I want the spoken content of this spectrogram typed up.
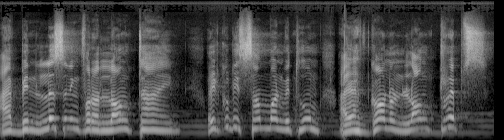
I have been listening for a long time. It could be someone with whom I have gone on long trips.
